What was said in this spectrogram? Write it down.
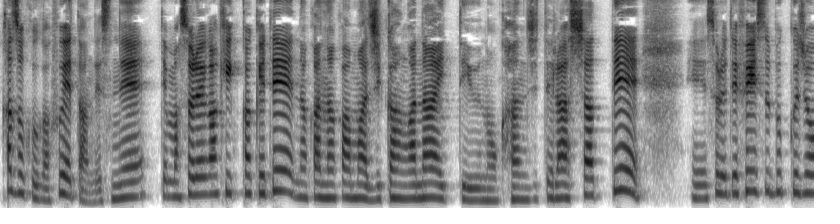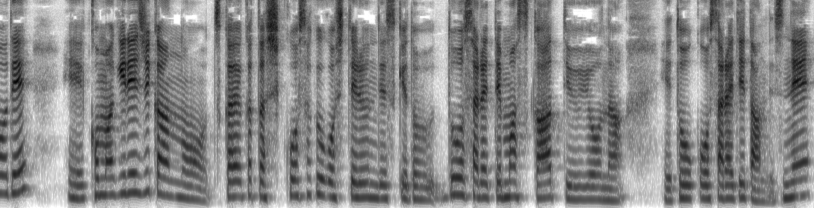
家族が増えたんですね。で、まあ、それがきっかけでなかなかま時間がないっていうのを感じてらっしゃって、えーそれで Facebook 上で、えー細切れ時間の使い方試行錯誤してるんですけど、どうされてますか？っていうような、えー投稿されてたんですね。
